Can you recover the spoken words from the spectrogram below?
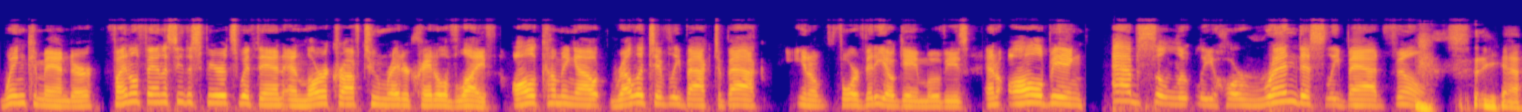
Wing Commander, Final Fantasy The Spirits Within, and Lara Croft Tomb Raider Cradle of Life, all coming out relatively back to back, you know, for video game movies, and all being absolutely horrendously bad films. yeah.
